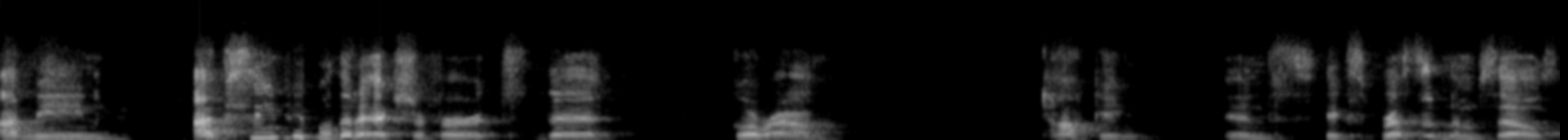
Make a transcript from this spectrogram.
I mean, I've seen people that are extroverts that go around talking and expressing themselves,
